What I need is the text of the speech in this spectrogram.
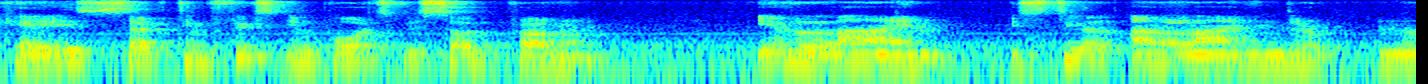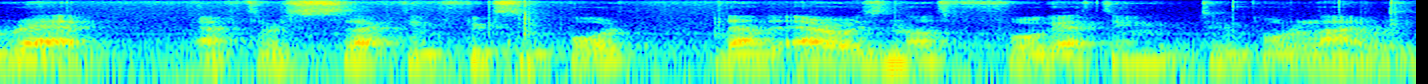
case, selecting fixed imports will solve the problem. If the line is still underlined in, the, in red after selecting fixed import, then the error is not forgetting to import a library.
